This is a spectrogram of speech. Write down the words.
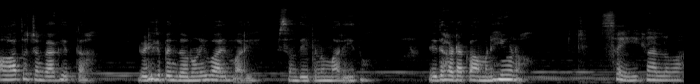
ਆ ਤੂੰ ਚੰਗਾ ਕੀਤਾ। ਜਿਹੜੀ ਰੁਪਿੰਦਰ ਨੂੰ ਨਹੀਂ ਆਵਾਜ਼ ਮਾਰੀ ਸੰਦੀਪ ਨੂੰ ਮਾਰੀ ਤੂੰ। ਨਹੀਂ ਤਾਂ ਸਾਡਾ ਕੰਮ ਨਹੀਂ ਹੋਣਾ। ਸਹੀ ਗੱਲ ਵਾ।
